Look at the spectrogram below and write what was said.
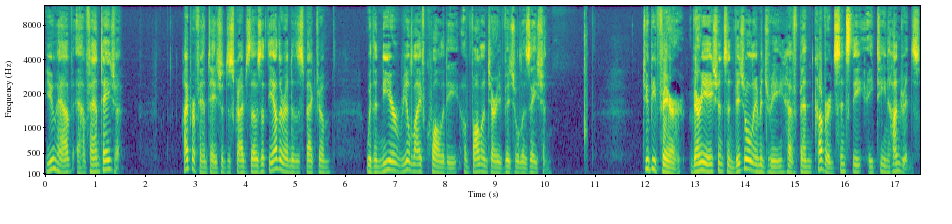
you have aphantasia. Hyperphantasia describes those at the other end of the spectrum with a near real-life quality of voluntary visualization. To be fair, variations in visual imagery have been covered since the 1800s.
